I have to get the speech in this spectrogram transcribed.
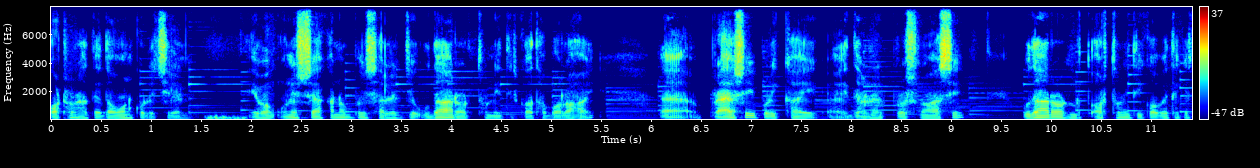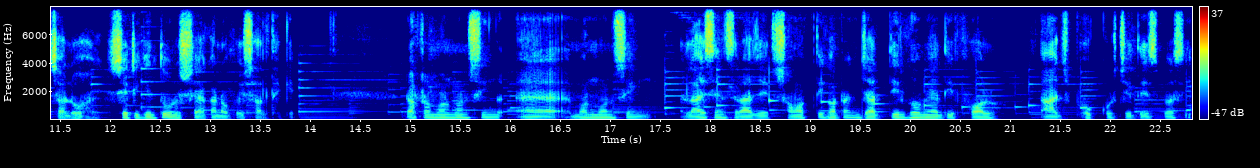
কঠোর হাতে দমন করেছিলেন এবং উনিশশো একানব্বই সালের যে উদার অর্থনীতির কথা বলা হয় প্রায়শই পরীক্ষায় এই ধরনের প্রশ্ন আসে, উদার অর্থনীতি কবে থেকে চালু হয়? সেটি কিন্তু উনিশশো একানব্বই সাল থেকে। ডক্টর মনমোহন সিং মনমোহন সিং লাইসেন্স রাজের সমাপ্তি ঘটান, যার দীর্ঘমেয়াদী ফল আজ ভোগ করছে দেশবাসী।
